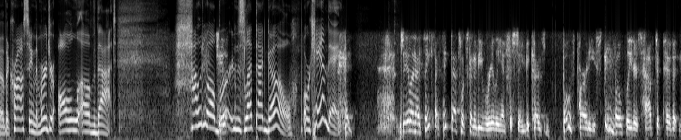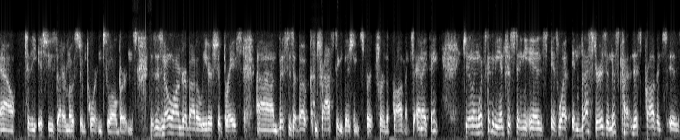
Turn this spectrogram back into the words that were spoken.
the, the crossing, the merger, all of that. How do Albertans let that go, or can they? Jalen, I think I think that's what's going to be really interesting because both parties, both leaders have to pivot now to the issues that are most important to Albertans. This is no longer about a leadership race. Um, this is about contrasting visions for, for the province. And I think, Jalen, what's going to be interesting is is what investors in this this province is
